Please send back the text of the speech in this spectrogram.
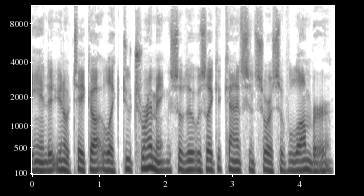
and you know take out like do trimming, so there was like a constant source of lumber.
